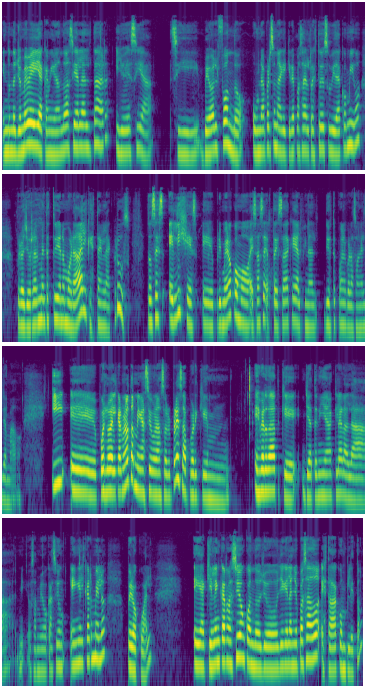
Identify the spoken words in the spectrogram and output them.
en donde yo me veía caminando hacia el altar y yo decía, si veo al fondo una persona que quiere pasar el resto de su vida conmigo, pero yo realmente estoy enamorada del que está en la cruz. Entonces eliges eh, primero como esa certeza que al final Dios te pone en el corazón el llamado. Y eh, pues lo del Carmelo también ha sido una sorpresa porque mm, es verdad que ya tenía clara la, o sea, mi vocación en el Carmelo, pero ¿cuál? Eh, aquí en la Encarnación, cuando yo llegué el año pasado, estaba completo.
